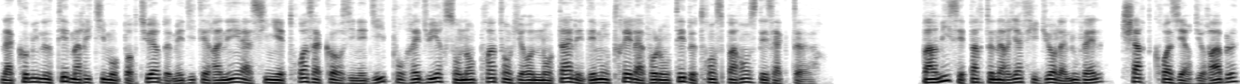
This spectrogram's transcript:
la communauté maritimo-portuaire de Méditerranée a signé trois accords inédits pour réduire son empreinte environnementale et démontrer la volonté de transparence des acteurs. Parmi ces partenariats figure la nouvelle Charte croisière durable,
